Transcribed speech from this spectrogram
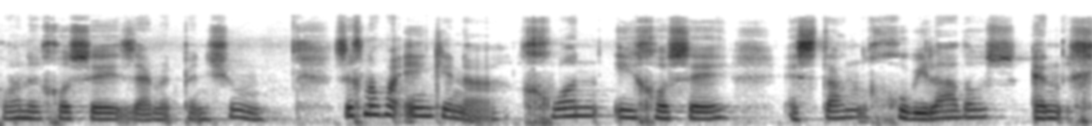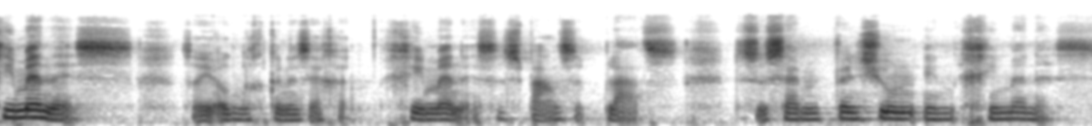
Juan en José zijn met pensioen. Zeg nog maar één keer na. Juan y José están jubilados. En Jiménez zou je ook nog kunnen zeggen. Jiménez, een Spaanse plaats. Dus ze zijn met pensioen in Jiménez.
